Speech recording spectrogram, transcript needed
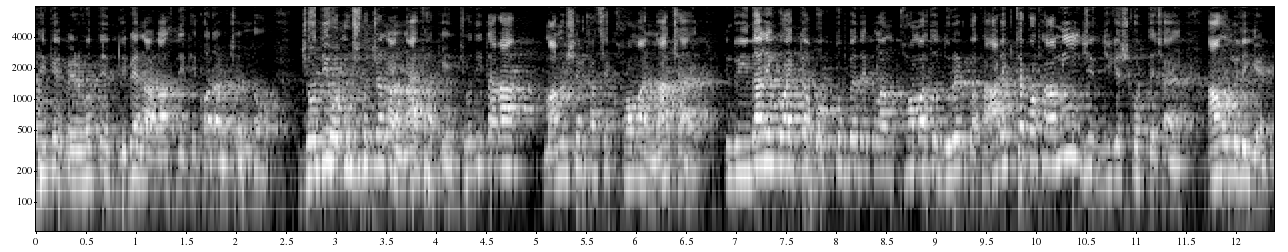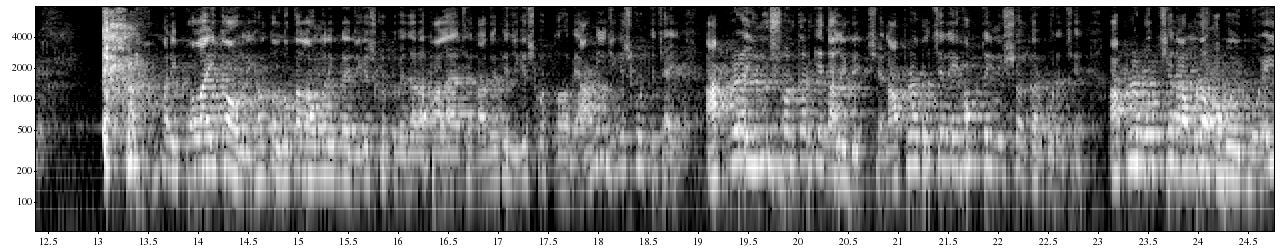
থেকে বের হতে দিবে না রাজনীতি করার জন্য। যদি অনুশোচনা না থাকে, যদি তারা মানুষের কাছে ক্ষমা না চায়, কিন্তু ইদানিং কয়েকটা বক্তব্যে দেখলাম ক্ষমা তো দূরের কথা। আরেকটা কথা আমি জিজ্ঞেস করতে চাই আওয়ামী লীগের। মানে পলাইতো আওয়ামী লীগ তো লোকাল আওয়ামী লীগ নাই জিজ্ঞেস করতে হবে, যারা পালায় আছে তাদেরকে জিজ্ঞেস করতে হবে। আমি জিজ্ঞেস করতে চাই, আপনারা ইউনুস সরকারকে গালি দিচ্ছেন, আপনারা বলছেন এই হপ্তাহ ইউনুস সরকার করেছে, আপনারা বলছেন আমরা অবৈধ, এই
